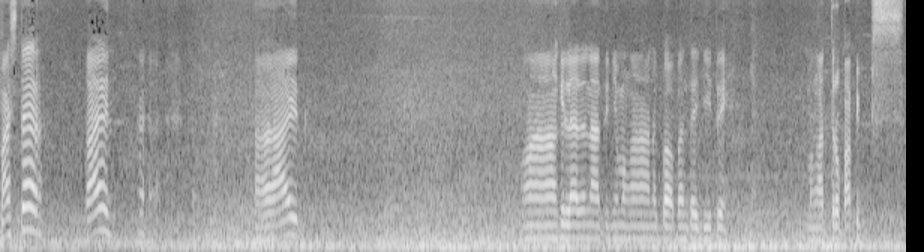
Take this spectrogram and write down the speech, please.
Master, kahit. Alright mga kilala natin yung mga nagbabantay dito eh mga tropa pips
